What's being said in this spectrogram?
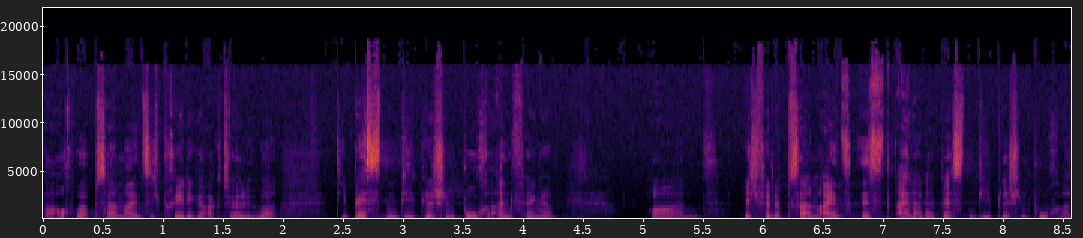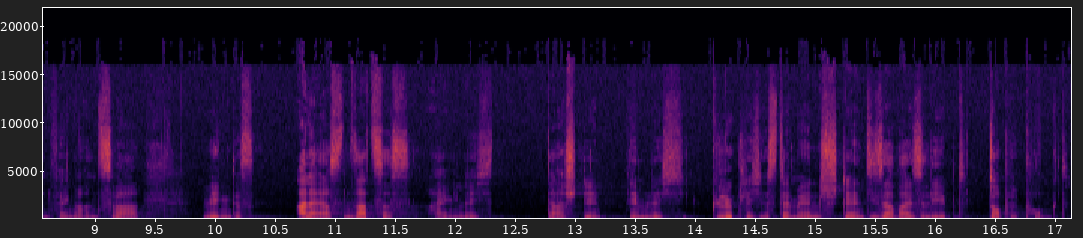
war auch über Psalm 1. Ich predige aktuell über die besten biblischen Buchanfänge. Und ich finde, Psalm 1 ist einer der besten biblischen Buchanfänge. Und zwar wegen des allerersten Satzes eigentlich. Da steht nämlich, glücklich ist der Mensch, der in dieser Weise lebt. Doppelpunkt.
